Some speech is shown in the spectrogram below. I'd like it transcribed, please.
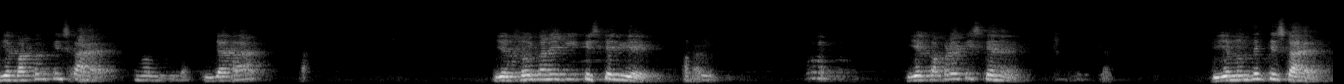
ये बर्तन किसका है? ज़्यादा? ये रसोई बनेगी किसके लिए? ये कपड़े किसके हैं? ये मंदिर किसका है?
